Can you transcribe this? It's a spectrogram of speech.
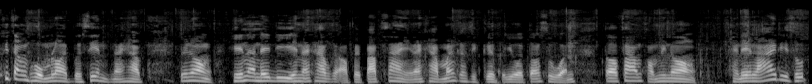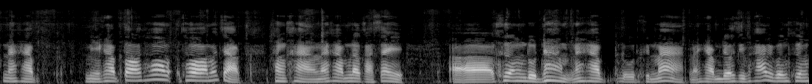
คือจังผมร้อยเปอร์เซ็นต์นะครับพี่น้องเห็นอันใดดีนะครับก็เอาไปปรับใส่นะครับ มันก็สิเกิดประโยชน์ต่อสวนต่อฟาร์มของพี่น้องให้ได้ร้ายที่สุดนะครับนี่ครับต่อท่อท่อมาจากทางขางนะครับแล้วก็ใส่เครื่องดูดน้ำนะครับ ดูดขึ้นมานะครับเดี๋ยวสิพาไปเบิ่งเครื่อง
